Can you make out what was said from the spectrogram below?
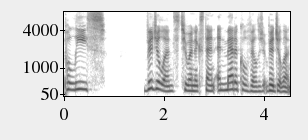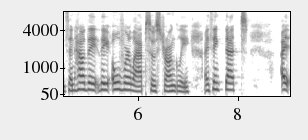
police vigilance to an extent and medical vigilance and how they they overlap so strongly. I think that I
